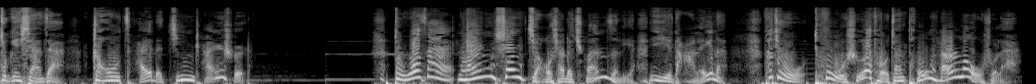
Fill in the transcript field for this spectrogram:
就跟现在招财的金蝉似的，躲在南山脚下的泉子里，一打雷呢，他就吐舌头将铜钱露出来，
